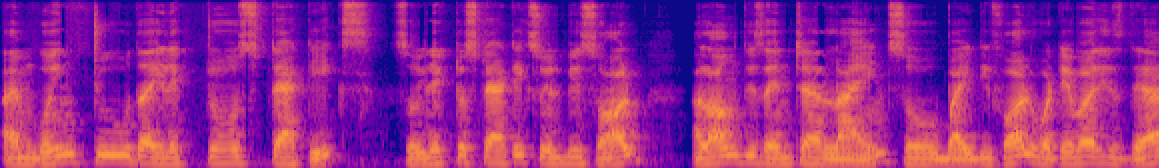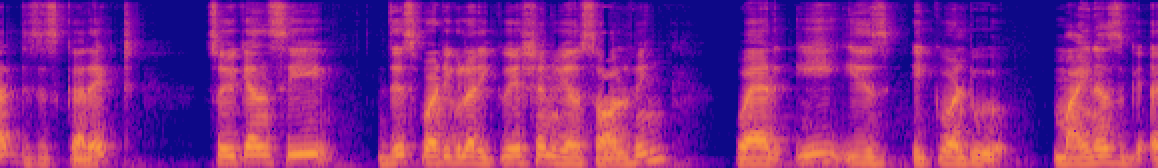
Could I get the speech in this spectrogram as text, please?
I'm going to the electrostatics. So electrostatics will be solved along this entire line. So by default, whatever is there, this is correct. So you can see this particular equation we are solving where E is equal to minus uh,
